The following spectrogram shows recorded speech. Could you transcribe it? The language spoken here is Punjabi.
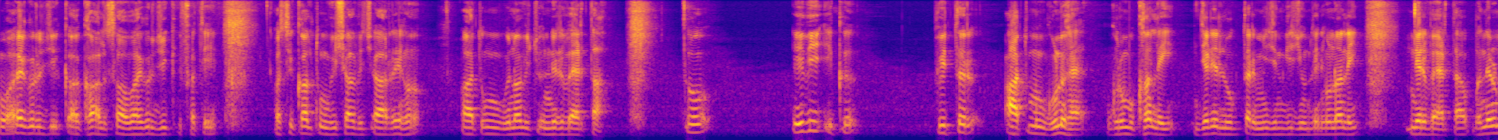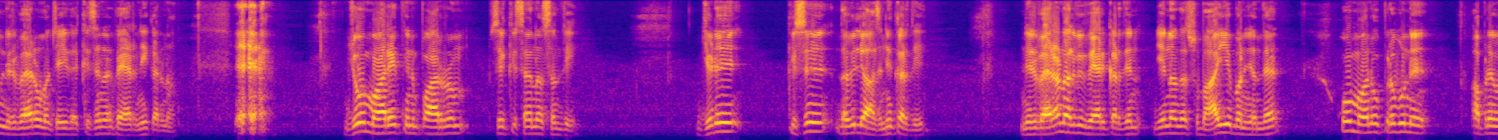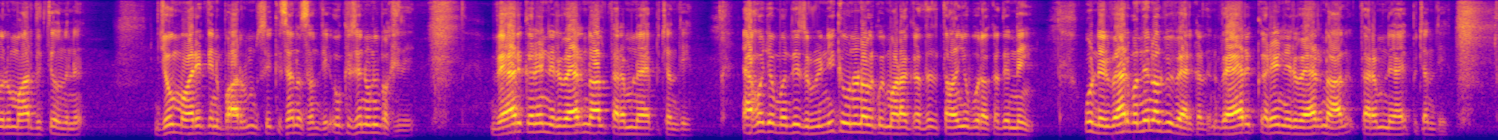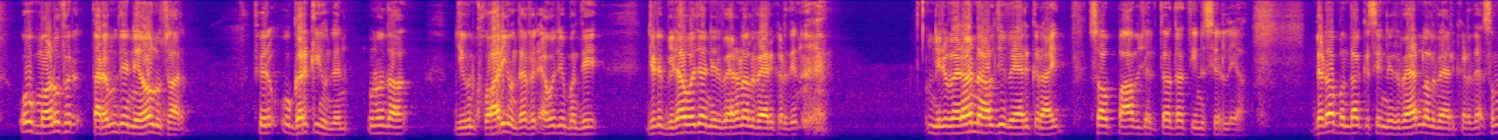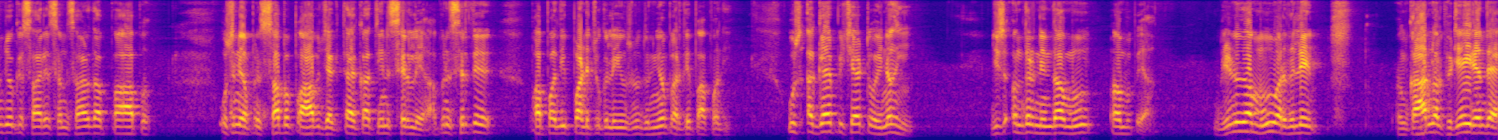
ਵਾਹਿਗੁਰੂ ਜੀ ਕਾ ਖਾਲਸਾ, ਵਾਹਿਗੁਰੂ ਜੀ ਕੀ ਫਤਿਹ। ਅਸੀਂ ਕੱਲ ਤੋਂ ਵਿਸ਼ਾ ਵਿਚਾਰ ਰਹੇ ਹਾਂ ਆਤਮ ਤੂੰ ਗੁਨਾ ਵਿੱਚੋਂ ਨਿਰਵੈਰਤਾ। ਤੋ, ਇਹ ਵੀ ਇੱਕ ਪਵਿੱਤਰ ਆਤਮ ਗੁਣ ਹੈ ਗੁਰਮੁਖਾਂ ਲਈ, ਜਿਹੜੇ ਲੋਕ ਧਰਮੀ ਜ਼ਿੰਦਗੀ ਜਿਉਂਦੇ ਨੇ ਉਹਨਾਂ ਲਈ ਨਿਰਵੈਰਤਾ। ਬੰਦੇ ਨੂੰ ਨਿਰਵੈਰ ਹੋਣਾ ਚਾਹੀਦਾ ਕਿਸੇ ਨਾਲ ਵੈਰ ਨਹੀਂ ਕਰਨਾ। ਜੋ ਮਾਰੇ ਤਿਨ ਪਾਰਮ ਸੇ ਕਿਸਾ ਨਾ ਸੰਦੇ ਜਿਹੜੇ ਕਿਸੇ ਦਾ ਵੀ ਲਿਹਾਜ਼ ਨਹੀਂ ਕਰਦੇ, ਨਿਰਵੈਰਾਂ ਨਾਲ ਵੀ ਵੈਰ ਕਰਦੇ ਨੇ, ਜਿਨ੍ਹਾਂ ਦਾ ਸੁਭਾਅ ਹੀ ਇਹ ਬਣ ਜਾਂਦਾ ਹੈ। ਉਹ ਮਾਨੋ ਪ੍ਰਭੂ ਨੇ ਆਪਣੇ ਵੱਲੋਂ ਮਾਰ ਦਿੱਤੇ ਹੁੰਦੇ ਨੇ। ਜੋ ਮਾਰੇ ਤਿੰਨ ਪਾਰਮ ਸੇ, ਕਿਸੇ ਨਾ ਸੰਦੇ, ਉਹ ਕਿਸੇ ਨੂੰ ਨਹੀਂ ਬਖਸ਼ਦੇ। ਵੈਰ ਕਰੇ, ਨਿਰਵੈਰ ਨਾਲ ਧਰਮ ਨਾ ਪਚੰਦੇ ਇਹੋ ਜਿਹੇ ਬੰਦੇ ਜ਼ਰੂਰੀ ਨਹੀਂ ਕਿ ਉਹਨਾਂ ਨਾਲ ਕੋਈ ਮਾੜਾ ਕਰਦੇ ਤਾਂ ਹੀ ਉਹ ਬੁਰਾ ਕਰਦੇ, ਨਹੀਂ। ਉਹ ਨਿਰਵੈਰ ਬੰਦੇ ਨਾਲ ਵੀ ਵੈਰ ਕਰਦੇ ਨੇ। ਵੈਰ ਕਰੇ, ਨਿਰਵੈਰ ਨਾਲ ਧਰਮ ਨਿਆਏ ਪਚੰਦੇ ਉਹ ਮਾਣੋ ਫਿਰ ਧਰਮ ਦੇ ਨਿਆਂ ਅਨੁਸਾਰ ਫਿਰ ਉਹ ਗਰਕ ਹੀ ਹੁੰਦੇ ਨੇ? ਉਹਨਾਂ ਦਾ ਜੀਵਨ ਖੁਆਰ ਹੀ ਹੁੰਦਾ ਫਿਰ ਇਹੋ ਜਿਹੇ ਬੰਦੇ ਜਿਹੜੇ ਬਿਨਾਂ ਵਜ੍ਹਾ ਨਿਰਵੈਰਾਂ ਨਾਲ ਵੈਰ ਕਰਦੇ ਨੇ। ਨਿਰਵੈਰਾਂ ਨਾਲ ਜੇ ਵੈਰ ਕਰਾਏ, ਸਭ ਪਾਪ ਜਗਤਾ ਦਾ ਤਿੰਨ ਸਿਰ ਲਿਆ। ਜਿਹੜਾ ਬੰਦਾ ਕਿਸੇ ਨਿਰਵੈਰ ਨਾਲ ਵੈਰ ਕਰਦਾ ਸਮਝੋ ਕਿ ਸਾਰੇ ਸੰਸਾਰ ਦਾ ਪਾਪ, ਉਸਨੇ ਆਪਣੇ ਸਭ ਪਾਪ ਜਗਤਾ ਕਾ ਤਿੰਨ ਸਿਰ ਲਿਆ। ਆਪਣੇ ਸਿਰ ਤੇ ਪਾਪਾਂ ਦੀ ਪੰਡ ਚੁੱਕ ਲਈ, ਉਸਨੂੰ ਦੁਨੀਆ ਭਰ ਦੇ ਪਾਪਾਂ ਦੀ। ਉਸ ਅੱਗੇ ਪਿੱਛੇ ਢੋਈ ਨਹੀਂ, ਜਿਸ ਅੰਦਰ ਨਿੰਦਾ ਮੂੰਹ ਅੰਬ ਪਿਆ। ਜਿਹਨਾਂ ਦਾ ਮੂੰਹ ਹਰ ਵੇਲੇ ਹੰਕਾਰ ਨਾਲ ਫਿਟਿਆ ਹੀ ਰਹਿੰਦਾ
